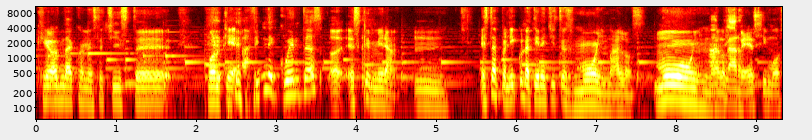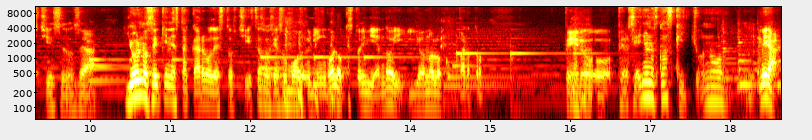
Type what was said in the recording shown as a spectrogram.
¿Qué onda con este chiste? Porque a fin de cuentas, es que mira, mm, esta película tiene chistes muy malos. Muy malos, claro. pésimos chistes. O sea, yo no sé quién está a cargo de estos chistes, o sea, es humor gringo lo que estoy viendo y, y yo no lo comparto. Pero, pero sí hay unas cosas que yo no. Mira,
